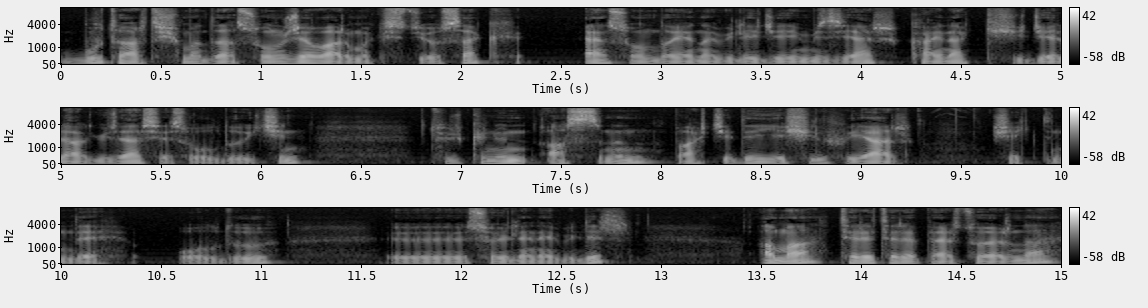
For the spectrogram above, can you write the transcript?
bu tartışmada sonuca varmak istiyorsak en son dayanabileceğimiz yer kaynak kişi Celal Güzelses olduğu için türkünün aslının bahçede yeşil hıyar şeklinde olduğu söylenebilir. Ama TRT repertuarına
